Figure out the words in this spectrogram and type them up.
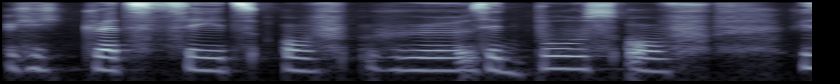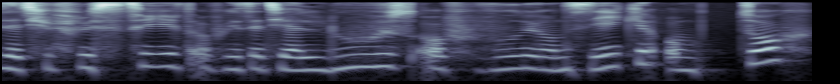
je gekwetst bent, of je bent boos, of je bent gefrustreerd, of je bent jaloers, of je voelt je onzeker, om toch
